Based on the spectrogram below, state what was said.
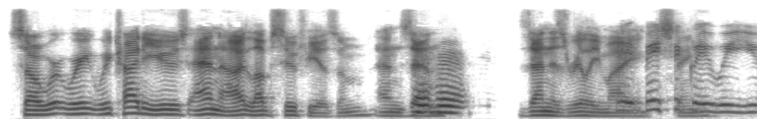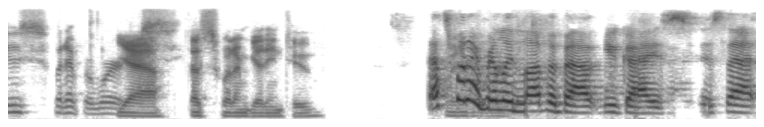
So we're, we we try to use, and I love Sufism and Zen. Mhm. Zen is really my Ba- Basically, thing. we use whatever works. Yeah, that's what I'm getting to. That's what I really works. love about you guys is that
